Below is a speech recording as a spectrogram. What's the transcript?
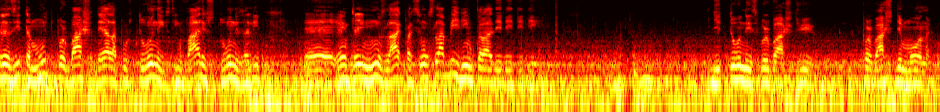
transita muito por baixo dela, por túneis, tem vários túneis ali. É, eu entrei nos lá que pareciam uns labirintos lá de, de, de, de, de túneis por baixo de por baixo de Mônaco.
